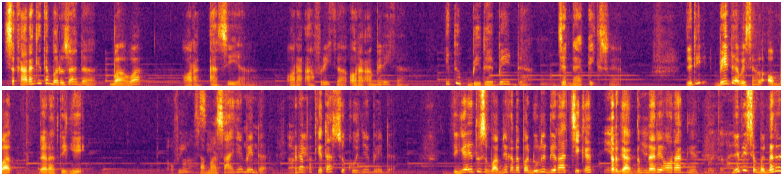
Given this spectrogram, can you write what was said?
Sekarang kita baru sadar bahwa orang Asia, orang Afrika, orang Amerika itu beda-beda genetiknya. Jadi beda misalnya obat darah tinggi Ovi Oh, sama saya beda. Hmm, Kenapa kita sukunya beda? Sehingga itu sebabnya kenapa dulu diracik kan, Iya, tergantung iya. dari orangnya. Kebutuhan. Jadi sebenarnya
